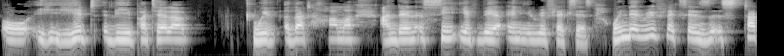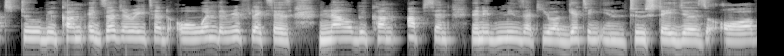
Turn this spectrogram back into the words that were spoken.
or hit the patella with that hammer and then see if there are any reflexes. When the reflexes start to become exaggerated or when the reflexes now become absent, then it means that you are getting into stages of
